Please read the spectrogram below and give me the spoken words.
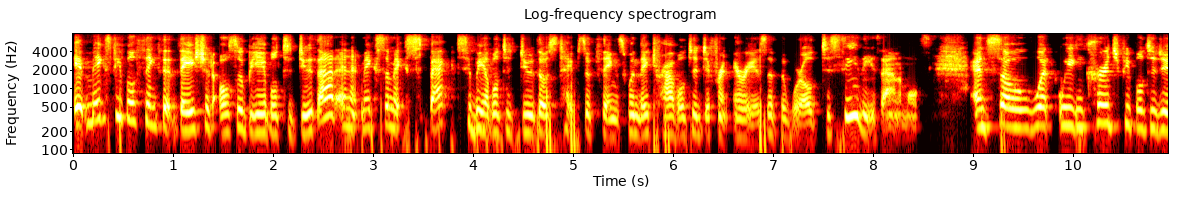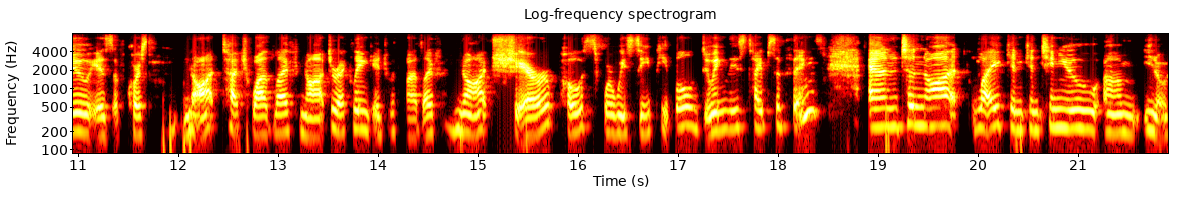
it makes people think that they should also be able to do that and it makes them expect to be able to do those types of things when they travel to different areas of the world to see these animals and so what we encourage people to do is of course not touch wildlife, not directly engage with wildlife, not share posts where we see people doing these types of things, and to not like and continue, um, you know,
